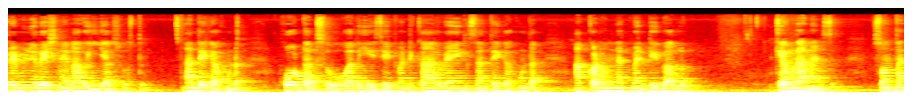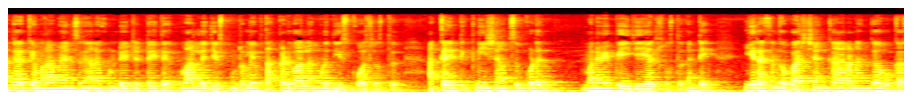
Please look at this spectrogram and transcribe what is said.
రెమ్యూనరేషన్ ఎలాగో ఇవ్వాల్సి వస్తుంది. అంతేకాకుండా హోటల్స్ వాళ్ళు చేసేటువంటి కార్ వేయింగ్స్ అంతేకాకుండా అక్కడ ఉన్నటువంటి వాళ్ళు కెమెరామెన్స్ సొంతంగా కెమెరామెన్స్ కనుక ఉండేటట్టయితే వాళ్ళే చేసుకుంటారు. లేకపోతే అక్కడి వాళ్ళని కూడా తీసుకోవాల్సి వస్తుంది. అక్కడి టెక్నీషియన్స్ కూడా మనమే పే చేయాల్సి వస్తుంది. అంటే ఈ రకంగా వర్షం కారణంగా ఒక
